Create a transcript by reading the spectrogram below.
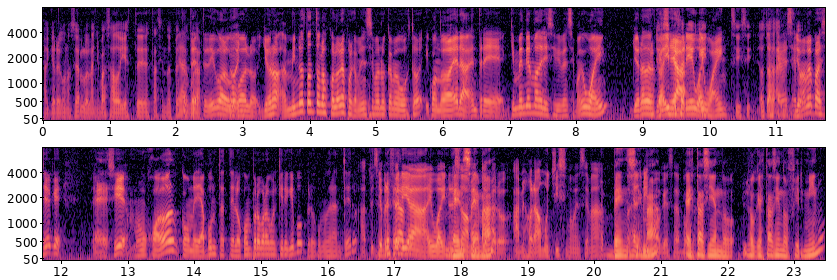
hay que reconocerlo, el año pasado y este está siendo Mira, te, espectacular. te digo algo, No, Pablo. Yo no, a mí no tanto los colores, porque a mí encima nunca me gustó. Y cuando era entre quién vendía el Madrid, si Benzema y Higuaín, yo era de los Yo que ahí decía prefería Higuaín. Higuaín. Sí, sí. O sea, Porque Benzema yo- me parecía que, eh, sí, es un jugador como media punta, te lo compro para cualquier equipo, pero como delantero. ah, yo prefería a Higuaín en ese Benzema- momento, pero ha mejorado muchísimo Benzema. no es el Benzema mismo que esa época. está haciendo lo que está haciendo Firmino,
